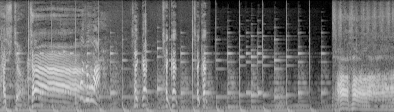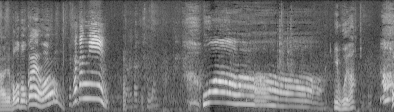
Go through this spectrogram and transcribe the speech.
가시죠. 오빠 자, 좋아 찰칵, 찰칵, 찰칵. 아하, 먹어볼까요? 네, 사장님 여기다 주세요 우와 이게 뭐야? 어, 어,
